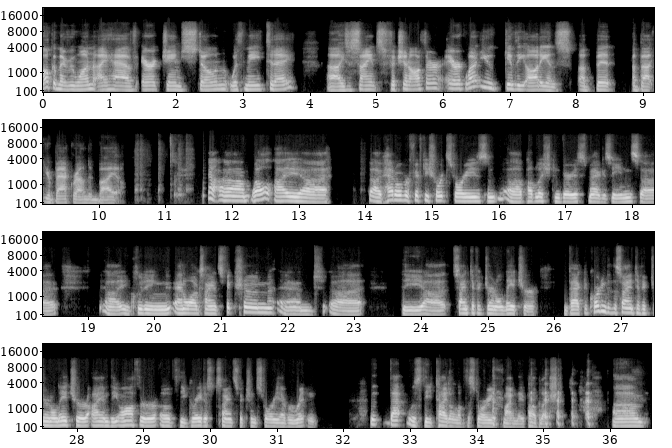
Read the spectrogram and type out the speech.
Welcome, everyone. I have Eric James Stone with me today. Uh, he's a science fiction author. Eric, why don't you give the audience a bit about your background and bio? Yeah, um, well, I uh, I've had over 50 short stories uh, published in various magazines, uh, uh, including Analog Science Fiction and uh, the scientific journal Nature. In fact, according to the scientific journal Nature, I am the author of the greatest science fiction story ever written. That was the title of the story of mine they published. Um,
